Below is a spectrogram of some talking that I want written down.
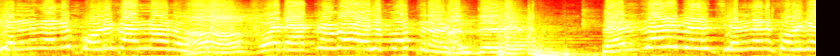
చిన్నదానికి కొడుకు అన్నాను. వాడు ఎక్కడికో వెళ్ళిపోతున్నాడు. అంతే. పెద్దదాని చిన్నదాని కొడుకు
